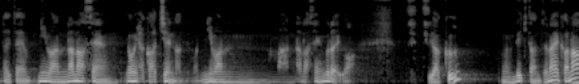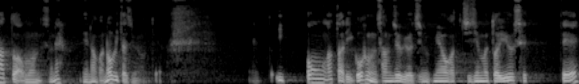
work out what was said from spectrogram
だいたい2万7408円なんで、まあ、2万、まあ、7,000円ぐらいは節約、うん、できたんじゃないかなとは思うんですよね。で、なんか伸びた寿命って、本あたり5分30秒寿命が縮むという設定、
